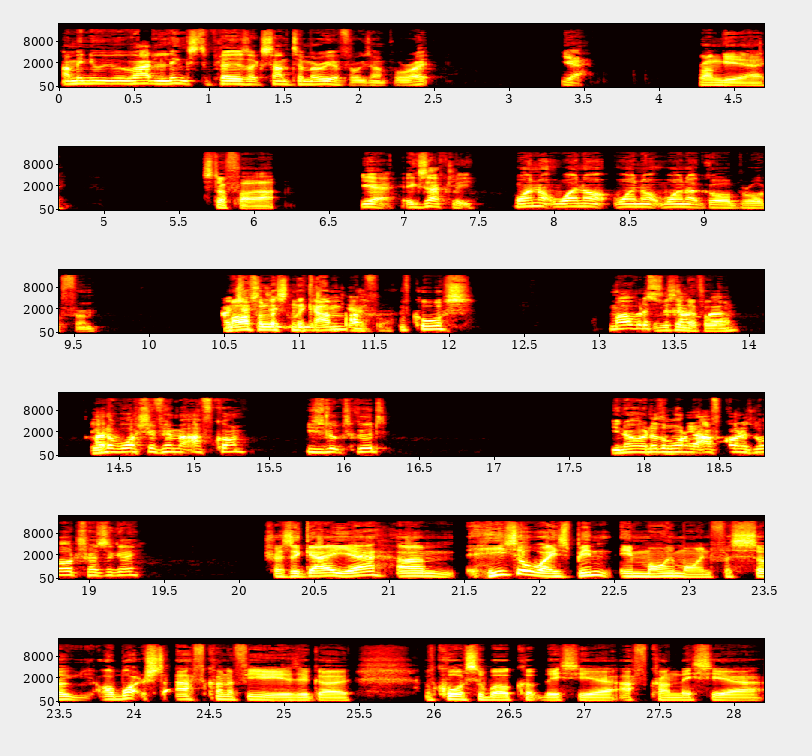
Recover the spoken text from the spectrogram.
I mean, we've had links to players like Santa Maria, for example, right? Yeah, Rongier, stuff like that Yeah, exactly. Why not? Why not? Why not? Why not go abroad from? Marvelous think we need Nakamba, of course Marvelous. There was another Nakamba. one Had a watch of him at Afcon. He's looked good. You know, another one at Afcon as well, Trezeguet. Trezeguet, yeah. Um, he's always been in my mind for so. I watched Afcon a few years ago. Of course, the World Cup this year, Afcon this year,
